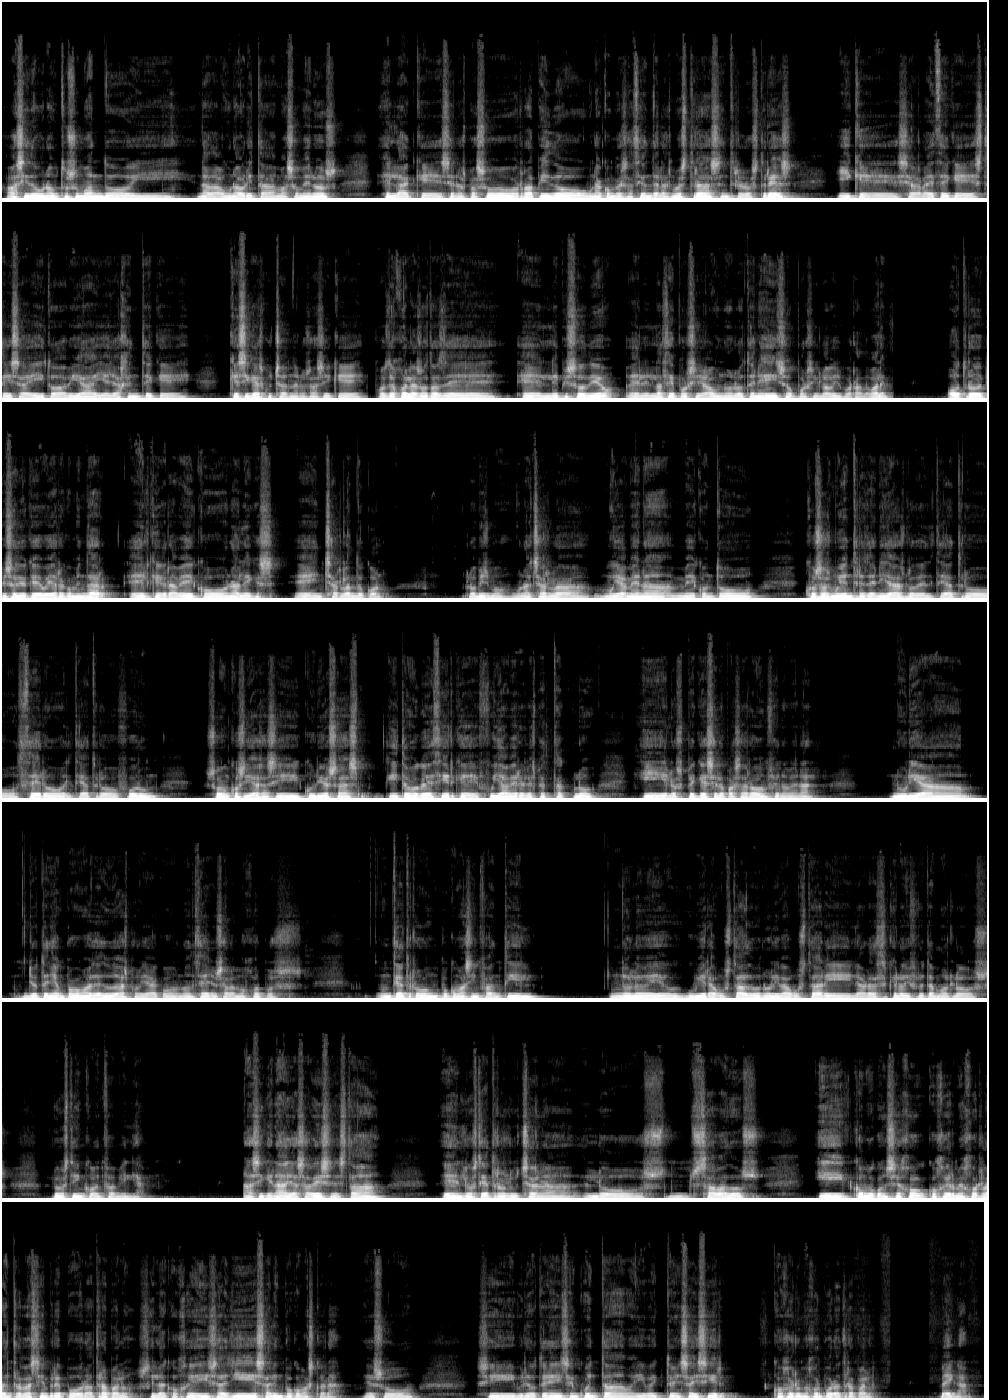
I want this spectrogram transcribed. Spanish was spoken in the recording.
Ha sido un autosumando y nada, una horita más o menos en la que se nos pasó rápido una conversación de las nuestras entre los tres y que se agradece que estéis ahí todavía y haya gente que, que siga escuchándonos. Así que os dejo en las notas del episodio el enlace por si aún no lo tenéis o por si lo habéis borrado, ¿vale? Otro episodio que voy a recomendar, el que grabé con Alex en Charlando con. Lo mismo, una charla muy amena, me contó cosas muy entretenidas, lo del teatro cero, el teatro forum, son cosillas así curiosas y tengo que decir que fui a ver el espectáculo y los peques se lo pasaron fenomenal. Nuria, yo tenía un poco más de dudas, porque ya con 11 años a lo mejor pues un teatro un poco más infantil no le hubiera gustado, no le iba a gustar y la verdad es que lo disfrutamos los, los cinco en familia. Así que nada, ya sabéis, está en los teatros Luchana los sábados. Y como consejo, coger mejor la entrada siempre por Atrápalo. Si la cogéis allí sale un poco más cara. Eso, si lo tenéis en cuenta y pensáis ir, cogerlo mejor por Atrápalo. Venga,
